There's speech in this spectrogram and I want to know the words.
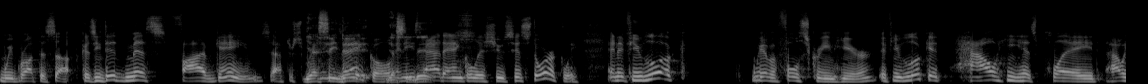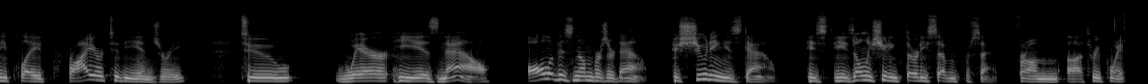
we brought this up because he did miss five games after spraining yes, his did. ankle, yes, and he's he had ankle issues historically. And if you look, we have a full screen here. If you look at how he has played, how he played prior to the injury to where he is now, all of his numbers are down. His shooting is down. He's, he's only shooting 37% from uh, three point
